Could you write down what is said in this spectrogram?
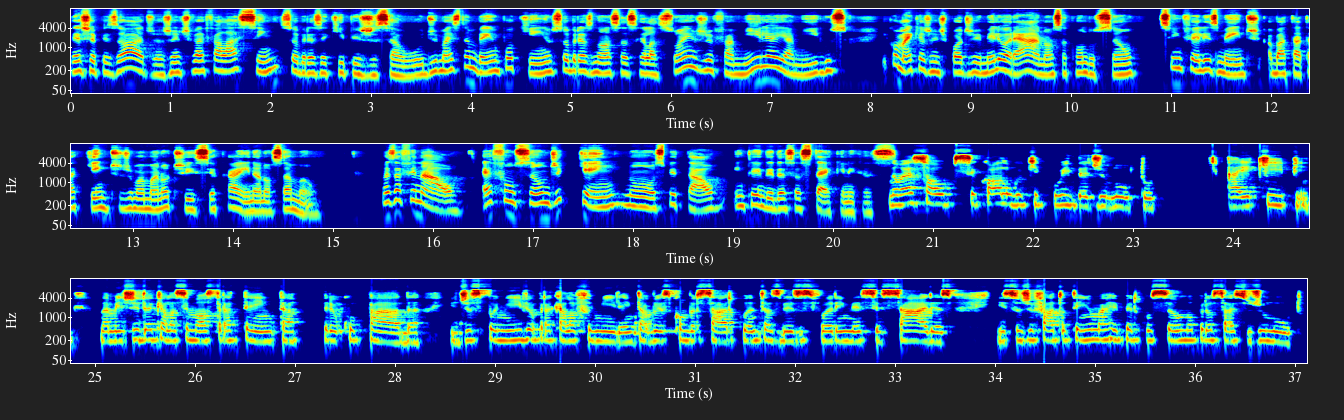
Neste episódio, a gente vai falar sim sobre as equipes de saúde, mas também um pouquinho sobre as nossas relações de família e amigos e como é que a gente pode melhorar a nossa condução se, infelizmente, a batata quente de uma má notícia cair na nossa mão. Mas afinal, é função de quem no hospital entender dessas técnicas? Não é só o psicólogo que cuida de luto. A equipe, na medida que ela se mostra atenta, preocupada e disponível para aquela família, em talvez conversar quantas vezes forem necessárias, isso de fato tem uma repercussão no processo de luto.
